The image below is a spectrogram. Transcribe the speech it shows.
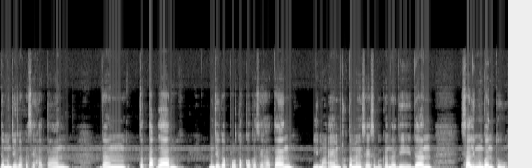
dan menjaga kesehatan dan tetaplah menjaga protokol kesehatan 5M terutama yang saya sebutkan tadi dan saling membantu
